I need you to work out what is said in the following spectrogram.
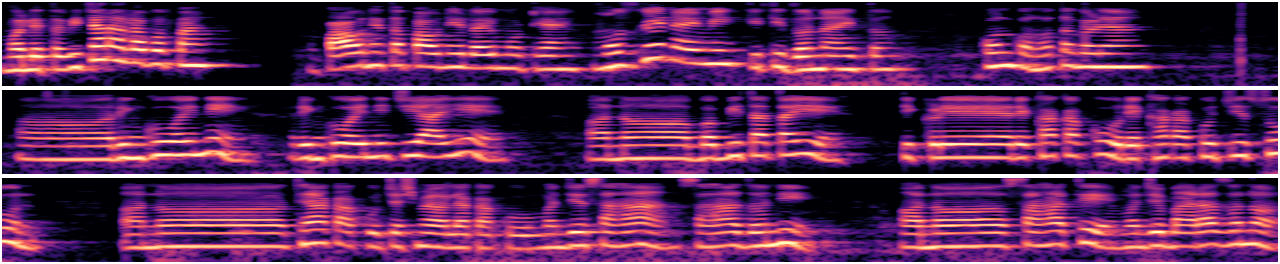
मला तर विचारायला बापा. पाहुणे तर पाहुणे लय मोठे आहे. मोजले नाही मी किती जण आहेत. कोण कोण होतं गड्या? रिंकू वहिनी. रिंकू वहिनीची आई आहे. आणि बबिता ताई तिकडे रेखा काकू रेखा काकूची सून. आणि त्या काकू चष्म्यावाल्या काकू. म्हणजे सहा सहा जणी. आणि सहा ते म्हणजे बारा जणं.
